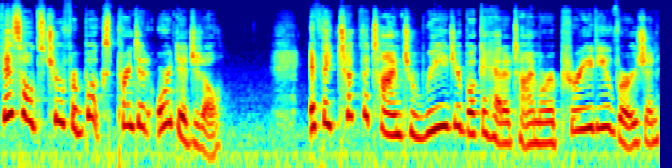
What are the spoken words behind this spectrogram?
This holds true for books, printed or digital. If they took the time to read your book ahead of time or a preview version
